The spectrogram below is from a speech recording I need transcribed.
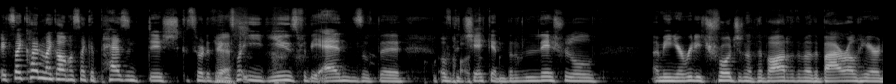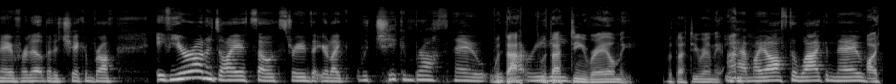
It's like kind of like almost like a peasant dish sort of thing. Yes. It's what you'd use for the ends of the of the oh, chicken. The literal I mean, you're really trudging at the bottom of the barrel here now for a little bit of chicken broth. If you're on a diet so extreme that you're like, with chicken broth now, would, Would that, that, really would that derail me? Would that derail me? yeah, am I off the wagon now? I, Do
